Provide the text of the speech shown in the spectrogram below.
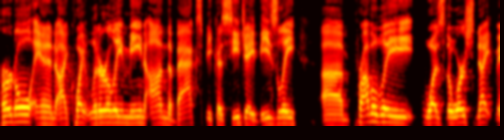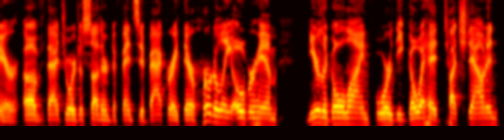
hurdle. And I quite literally mean on the backs because CJ Beasley um, probably was the worst nightmare of that Georgia Southern defensive back right there, hurtling over him near the goal line for the go ahead touchdown. And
